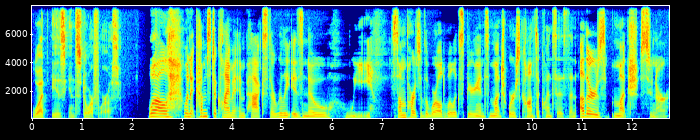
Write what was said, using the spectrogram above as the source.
what is in store for us? Well, when it comes to climate impacts, there really is no we. Some parts of the world will experience much worse consequences than others much sooner.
